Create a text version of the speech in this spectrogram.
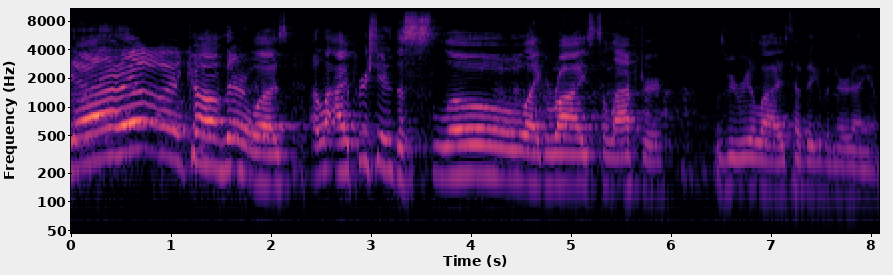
yeah, it comes. There it was. I appreciated the slow, like, rise to laughter as we realized how big of a nerd I am.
